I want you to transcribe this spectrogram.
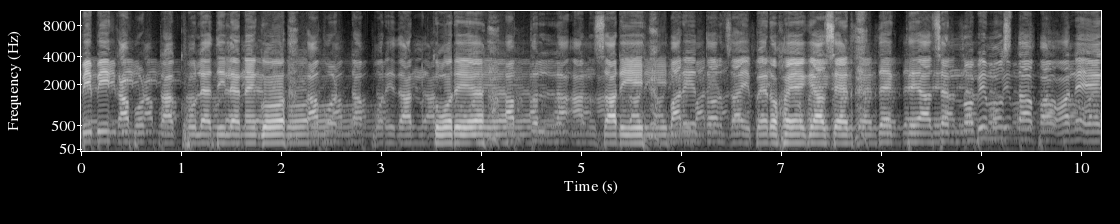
বিবি কাপড়টা খুলে দিলেন গো। কাপড়টা পরিধান করে আব্দুল্লাহ আনসারি বাড়ির দরজায় বের হয়ে গেছেন। দেখতে আছেন নবী মুস্তাফা অনেক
